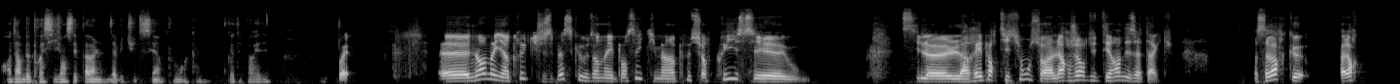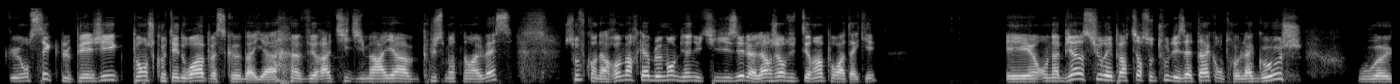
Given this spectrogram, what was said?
en termes de précision, c'est pas mal. D'habitude, c'est un peu moins quand même, côté parisien. Euh, non, mais il y a un truc, je sais pas ce que vous en avez pensé, qui m'a un peu surpris, c'est c'est la, répartition sur la largeur du terrain des attaques. À savoir que, alors qu'on sait que le PSG penche côté droit parce que bah y a Verratti, Di Maria, plus maintenant Alves, je trouve qu'on a remarquablement bien utilisé la largeur du terrain pour attaquer. Et on a bien su répartir surtout les attaques entre la gauche, où euh,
